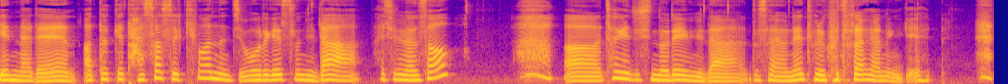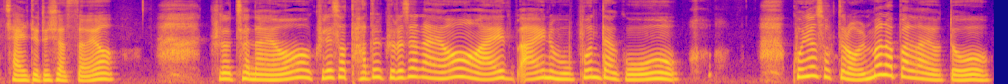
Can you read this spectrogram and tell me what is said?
옛날엔 어떻게 다섯을 키웠는지 모르겠습니다. 하시면서 아, 청해주신 노래입니다. 노사연의 돌고 돌아가는 길. 잘 들으셨어요? 그렇잖아요. 그래서 다들 그러잖아요. 아이, 아이는 못 본다고. 그 녀석들 얼마나 빨라요, 또.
